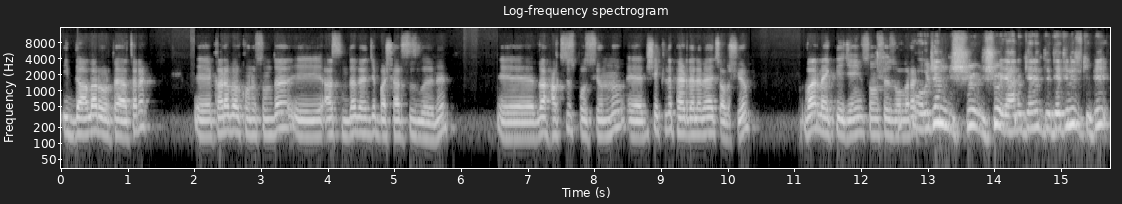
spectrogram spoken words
iddialar ortaya atarak e, Karabağ konusunda aslında bence başarısızlığını ve haksız pozisyonunu bir şekilde perdelemeye çalışıyor. Var mı ekleyeceğin son söz olarak? Hocam şu şu yani gene de dediğiniz gibi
